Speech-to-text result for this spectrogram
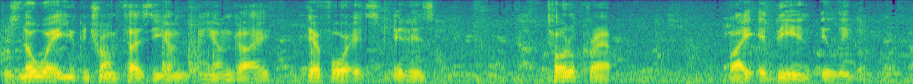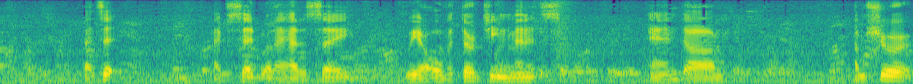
There's no way you can traumatize a young a young guy. Therefore, it's it is total crap by it being illegal. That's it. I've said what I had to say. We are over 13 minutes, And um, I'm sure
